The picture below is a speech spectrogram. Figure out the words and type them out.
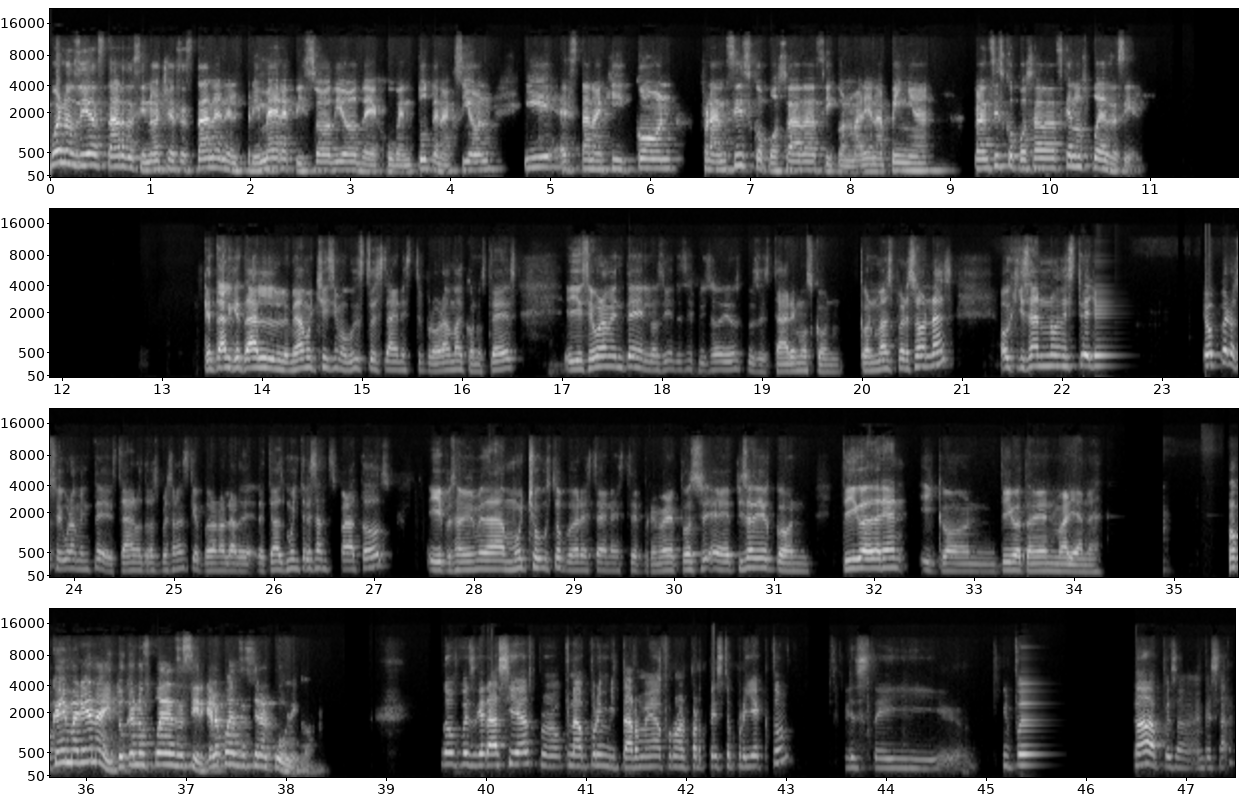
Buenos días, tardes y noches. Están en el primer episodio de Juventud en Acción y están aquí con Francisco Posadas y con Mariana Piña. Francisco Posadas, ¿qué nos puedes decir? ¿Qué tal? ¿Qué tal? Me da muchísimo gusto estar en este programa con ustedes y seguramente en los siguientes episodios pues estaremos con, con más personas o quizá no esté yo, pero seguramente estarán otras personas que podrán hablar de temas muy interesantes para todos y pues a mí me da mucho gusto poder estar en este primer episodio contigo, Adrián, y contigo también, Mariana. Ok, Mariana, ¿y tú qué nos puedes decir? ¿Qué le puedes decir al público? No, pues gracias, primero que nada, por invitarme a formar parte de este proyecto. Este, y, y pues nada, pues a empezar.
